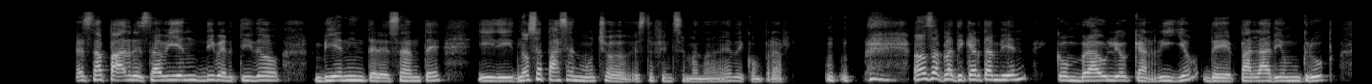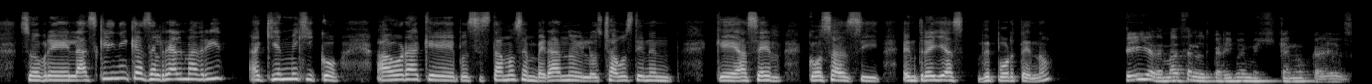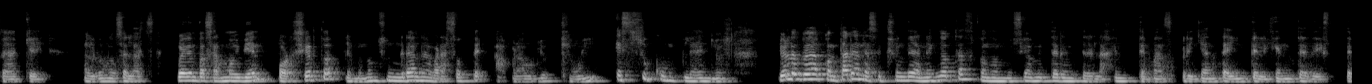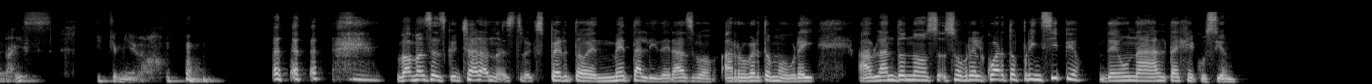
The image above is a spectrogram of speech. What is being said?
Está padre, está bien divertido, bien interesante y no se pasen mucho este fin de semana ¿eh? de comprar. Vamos a platicar también con Braulio Carrillo de Palladium Group sobre las clínicas del Real Madrid aquí en México, ahora que pues estamos en verano y los chavos tienen que hacer cosas y entre ellas deporte, ¿no? Sí, y además en el Caribe mexicano, o sea que algunos se las pueden pasar muy bien. Por cierto, le mandamos un gran abrazote a Braulio, que hoy es su cumpleaños. Yo les voy a contar en la sección de anécdotas cuando me fui a meter entre la gente más brillante e inteligente de este país. Y qué miedo. Vamos a escuchar a nuestro experto en meta liderazgo, a Roberto Mourey, hablándonos sobre el cuarto principio de una alta ejecución.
